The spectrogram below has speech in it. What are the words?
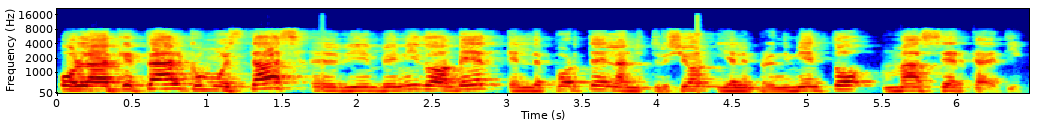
Hola, ¿qué tal? ¿Cómo estás? Eh, bienvenido a MED, el deporte, la nutrición y el emprendimiento más cerca de ti.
